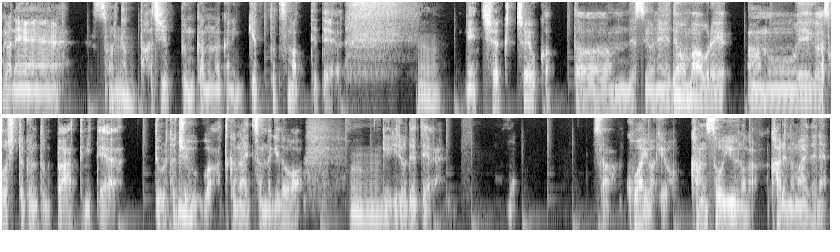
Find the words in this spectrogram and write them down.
がね、そのたっうんた80分間の中にギュッと詰まってて、うんめちゃくちゃ良かったんですよね。でもまあ俺、あの映画、ソシット君とバーって見て、で、俺途中、うんわーとか泣いてたんだけど、うんうん劇場出て、さあ、怖いわけよ。感想言うのが、彼の前でね。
